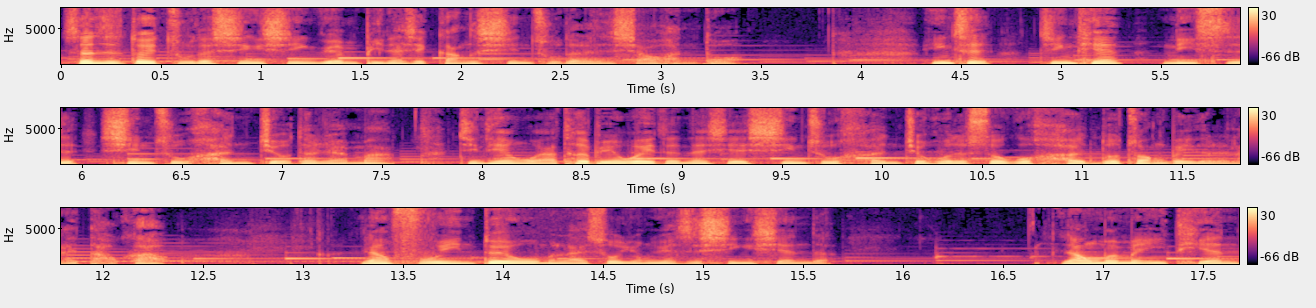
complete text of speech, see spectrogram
甚至对主的信心远比那些刚信主的人小很多。因此，今天你是信主很久的人吗？今天我要特别为着那些信主很久或者受过很多装备的人来祷告，让福音对我们来说永远是新鲜的，让我们每一天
